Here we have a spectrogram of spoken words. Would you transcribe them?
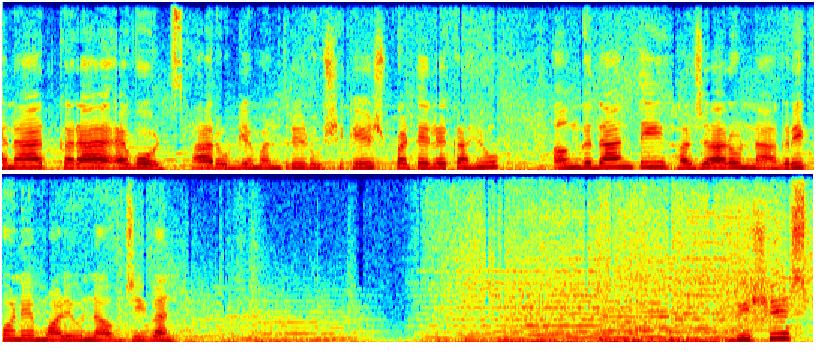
એનાયત કરાયા એવોર્ડ્સ. આરોગ્ય મંત્રી ઋષિકેશ પટેલે કહ્યું, અંગદાનથી હજારો નાગરિકોને મળ્યું નવજીવન. વિશિષ્ટ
